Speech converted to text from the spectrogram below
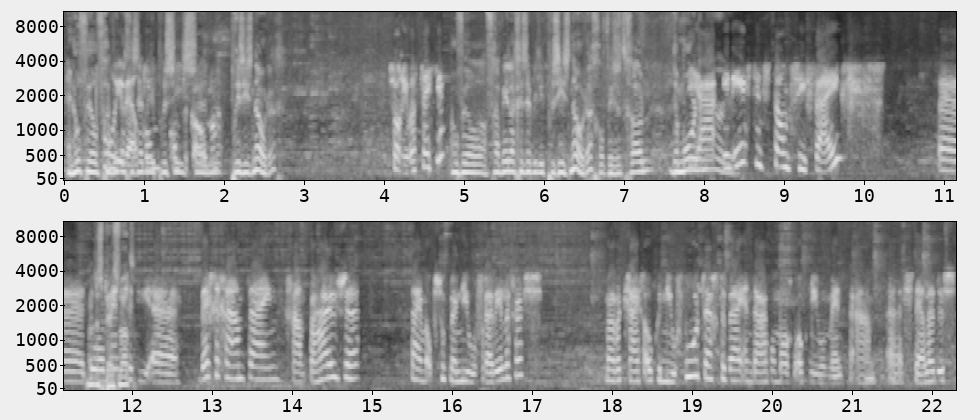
En hoeveel vrijwilligers hebben jullie precies, precies nodig? Sorry, wat zeg je? Hoeveel vrijwilligers hebben jullie precies nodig? Of is het gewoon de morgen? Ja, in eerste instantie vijf. door mensen wat. die weggegaan zijn, gaan verhuizen, zijn we op zoek naar nieuwe vrijwilligers. Maar we krijgen ook een nieuw voertuig erbij en daarvoor mogen we ook nieuwe mensen aanstellen. dus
